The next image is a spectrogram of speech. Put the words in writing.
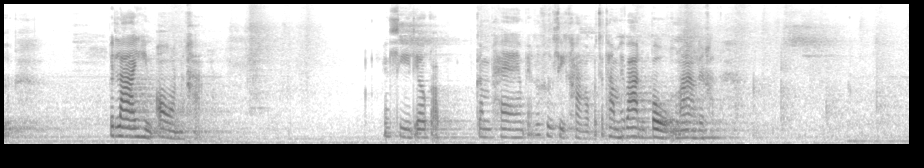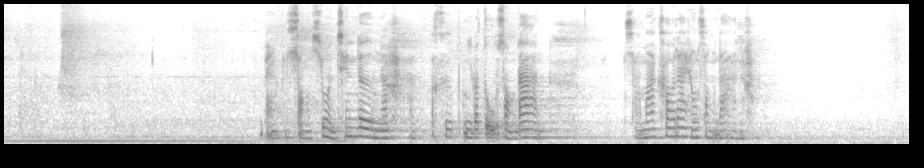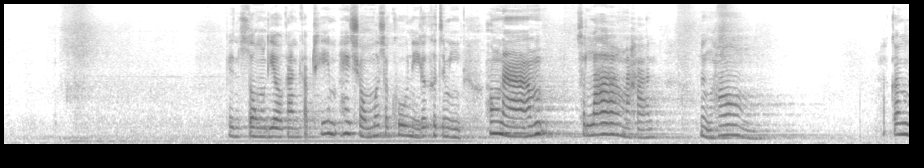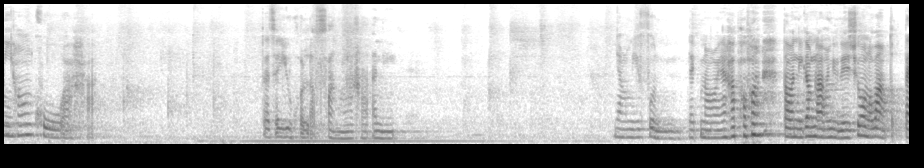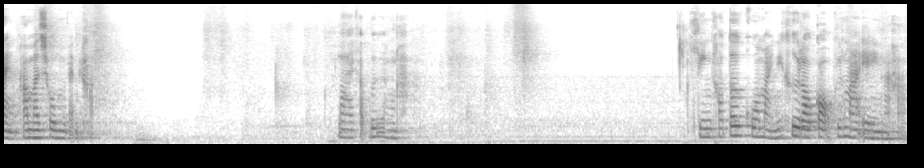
เป็นลายหินอ่อนค่ะ เป็นสีเดียวกับกำแพงเป็นก็คือสีขาวก็จะทำให้บ้านดูโปร่งมากเลยค่ะ แบ่งเป็นสองส่วนเช่นเดิมนะคะ ก็คือมีประตูสองด้าน สามารถเข้าได้ทั้งสองด้านนะคะ เป็นทรงเดียวกันกับที่ให้ชมเมื่อสักครู่นี้ก็คือจะมีห้องน้ำชั้นล่างนะคะหนึ่งห้อง แล้วก็มีห้องครัวค่ะ แต่จะอยู่คนละฝั่งนะคะ อันนี้ ยังมีฝุ่นเล็กน้อยนะคะ เพราะว่าตอนนี้กำลังอยู่ในช่วงระหว่างตกแต่งพามาชมกันค่ะ ลายกระเบื้องค่ะ ซิงเคาน์เตอร์ครัวใหม่นี่คือเราเก่อขึ้นมาเองนะคะ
